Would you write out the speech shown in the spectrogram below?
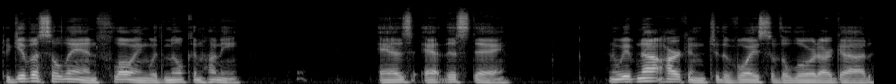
to give us a land flowing with milk and honey, as at this day. And we have not hearkened to the voice of the Lord our God,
